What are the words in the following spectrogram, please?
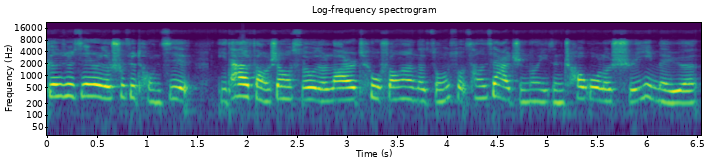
根据近日的数据统计，以太坊上所有的 Layer Two 方案的总锁仓价值呢，已经超过了十亿美元。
